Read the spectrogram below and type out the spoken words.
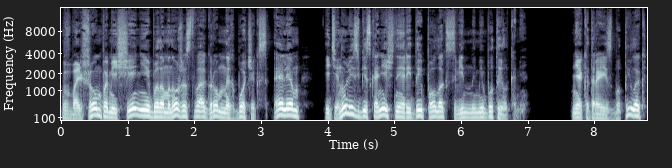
В большом помещении было множество огромных бочек с элем и тянулись бесконечные ряды полок с винными бутылками. Некоторые из бутылок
